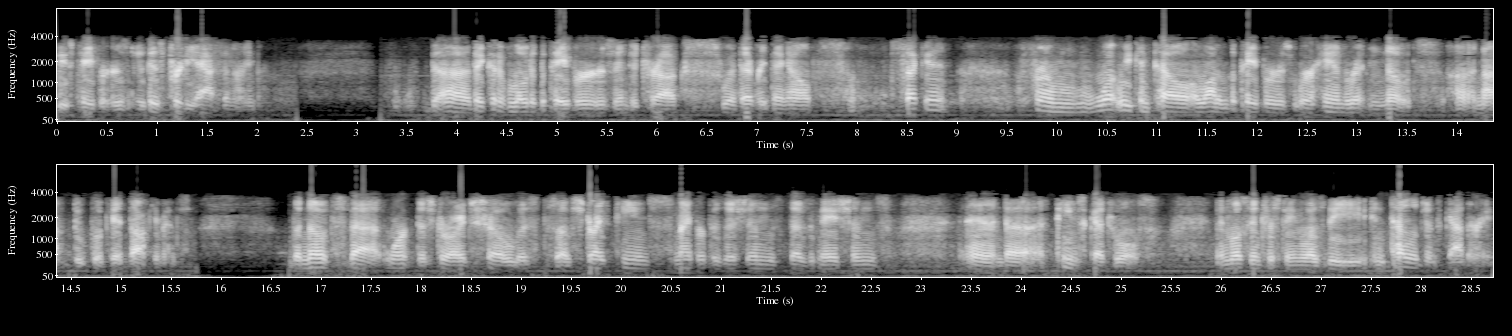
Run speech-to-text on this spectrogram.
these papers is pretty asinine. Uh, they could have loaded the papers into trucks with everything else. Second, from what we can tell, a lot of the papers were handwritten notes, uh, not duplicate documents. The notes that weren't destroyed show lists of strike teams, sniper positions, designations, and uh, team schedules. And most interesting was the intelligence gathering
